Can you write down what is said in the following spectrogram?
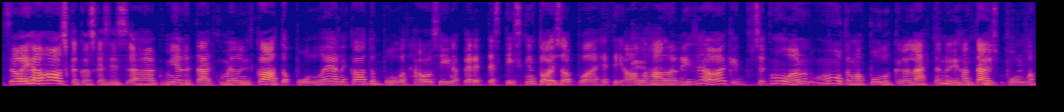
se on ihan hauska, koska siis äh, kun mietitään, että kun meillä on niitä kaatopulloja, ne kaatopullothan on siinä periaatteessa tiskin toisella puolella heti alhaalla, niin se on oikein, sit mulla on muutama pullo kyllä lähtenyt ihan täyspullo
